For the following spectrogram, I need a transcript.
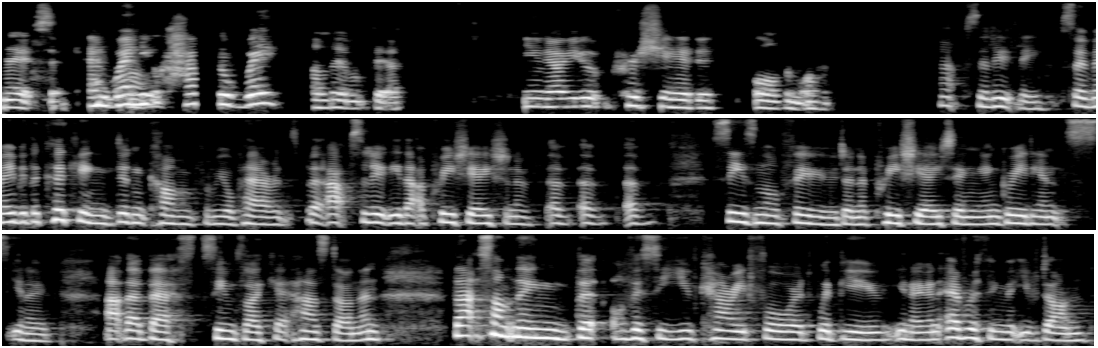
amazing. And when oh. you have to wait a little bit, you know, you appreciate it all the more. Absolutely. So maybe the cooking didn't come from your parents, but absolutely that appreciation of, of, of, of, seasonal food and appreciating ingredients, you know, at their best seems like it has done. And that's something that obviously you've carried forward with you, you know, in everything that you've done.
